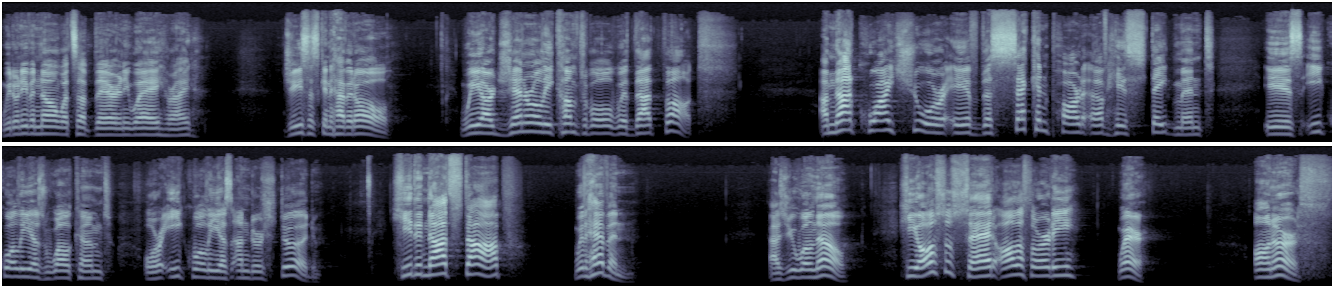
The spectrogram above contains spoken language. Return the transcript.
We don't even know what's up there anyway, right? Jesus can have it all. We are generally comfortable with that thought. I'm not quite sure if the second part of his statement is equally as welcomed or equally as understood. He did not stop with heaven as you will know. He also said, All authority, where? On earth.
